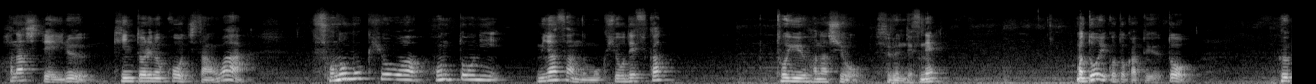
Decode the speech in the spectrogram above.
話している筋トレのコーチさんは、その目標は本当に皆さんの目標ですか？という話をするんですね。まあ、どういうことかというと、腹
